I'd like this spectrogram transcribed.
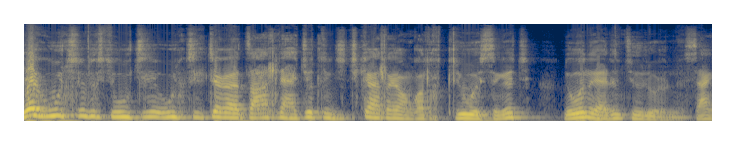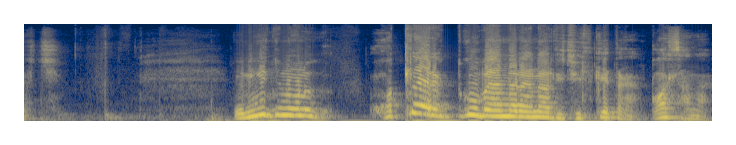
яг үйлчлэгч үйлчилж байгаа заалны хажуудлын жижиг хаалгын онгойлгот юу байсан гэж нөгөө нэг ариун цэврийн өрөөнөөс сан гэж. Ингээд нөгөө нэг худлаа яригдгүй баймаар байна гэж хэлэх гээд байгаа. Гол санаа.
